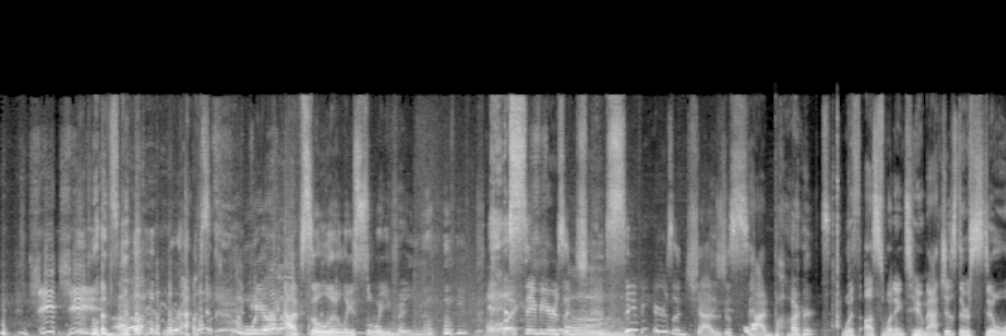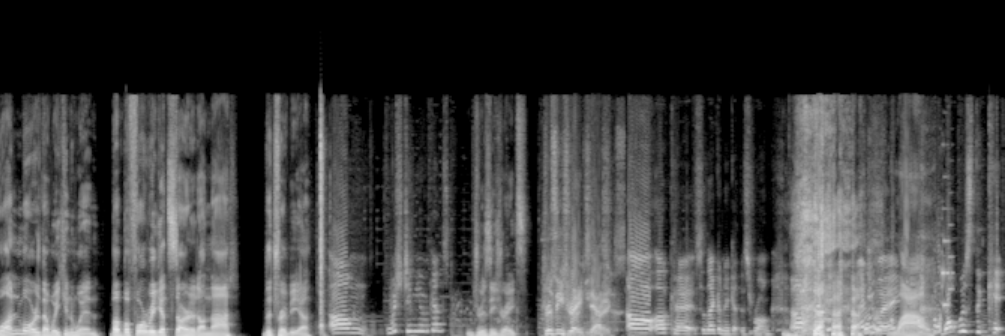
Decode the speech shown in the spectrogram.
GG. Let's go. We're, abs- we are absolutely sweeping them. Boy. Saviors and Saviors and Chaz just sad parts. With us winning two matches, there's still one more that we can win. But before we get started on that, the trivia. Um, which team are you against? Drizzy Drakes. Drizzy Drake, yes. Oh, okay. So they're gonna get this wrong. Uh, anyway. Wow. What was the kit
